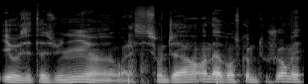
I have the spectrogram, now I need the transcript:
Et aux États-Unis, euh, voilà, ils sont déjà en avance comme toujours. Mais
